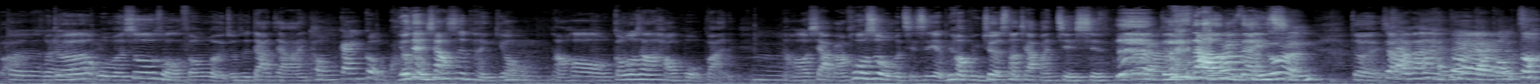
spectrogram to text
吧。对对对我觉得我们事务所的氛围就是大家同甘共苦。有点像是朋友，嗯然后工作上的好伙伴，嗯然后下班，或是我们其实也没有明确的上下班界限。对啊，对大家都腻在一起对，下班还在赶工作，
